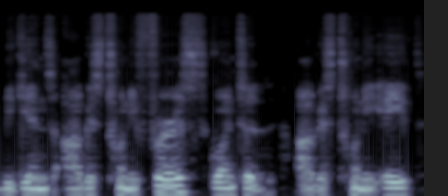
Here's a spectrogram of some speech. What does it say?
begins August 21st, going to August 28th,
